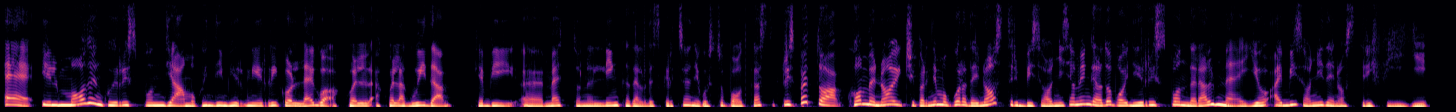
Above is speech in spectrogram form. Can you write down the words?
e il modo in cui rispondiamo, quindi mi, mi ricollego a, quel, a quella guida che vi eh, metto nel link della descrizione di questo podcast, rispetto a come noi ci prendiamo cura dei nostri bisogni, siamo in grado poi di rispondere al meglio ai bisogni dei nostri figli.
